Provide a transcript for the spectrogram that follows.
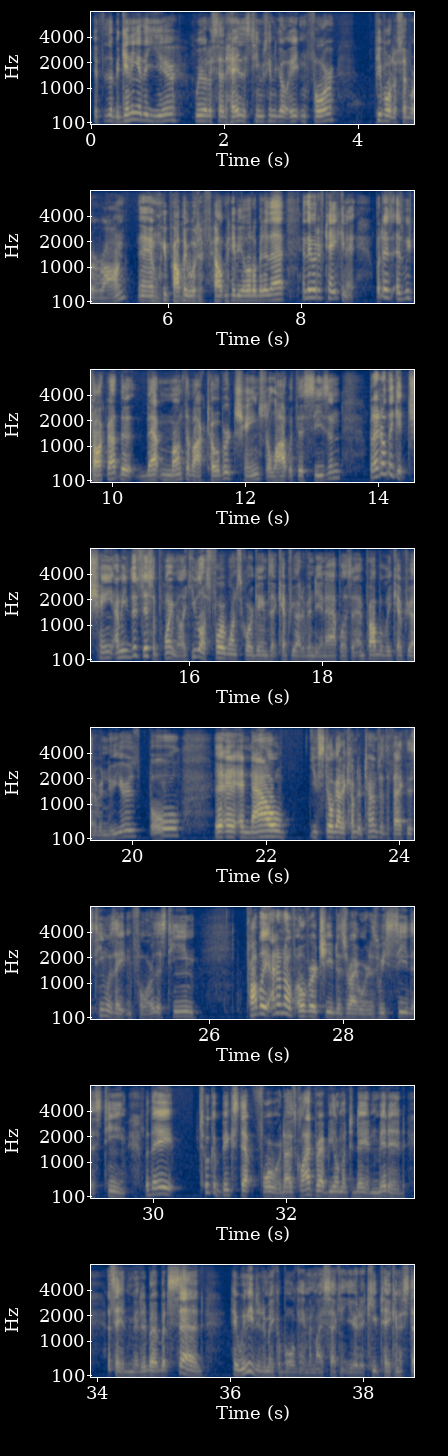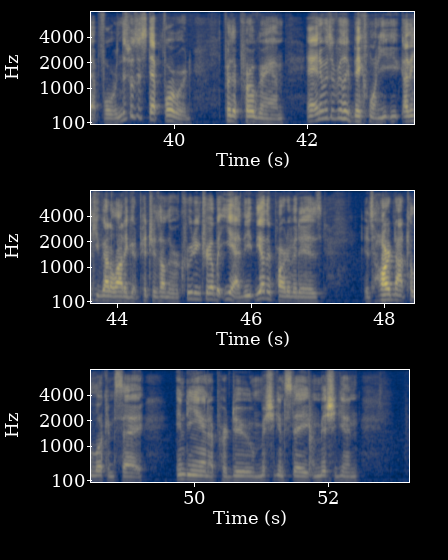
If the beginning of the year we would have said, "Hey, this team's going to go eight and four, people would have said we're wrong, and we probably would have felt maybe a little bit of that, and they would have taken it. But as, as we've talked about, the that month of October changed a lot with this season. But I don't think it changed. I mean, this disappointment. Like you lost four one-score games that kept you out of Indianapolis and probably kept you out of a New Year's Bowl, and, and now you've still got to come to terms with the fact this team was eight and four. This team probably I don't know if overachieved is the right word as we see this team, but they took a big step forward. I was glad Bret Bielema today admitted I say admitted, but but said, hey, we needed to make a bowl game in my second year to keep taking a step forward. And this was a step forward for the program, and it was a really big one. You, you, I think you've got a lot of good pitches on the recruiting trail, but yeah, the, the other part of it is it's hard not to look and say Indiana, Purdue, Michigan State, Michigan.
